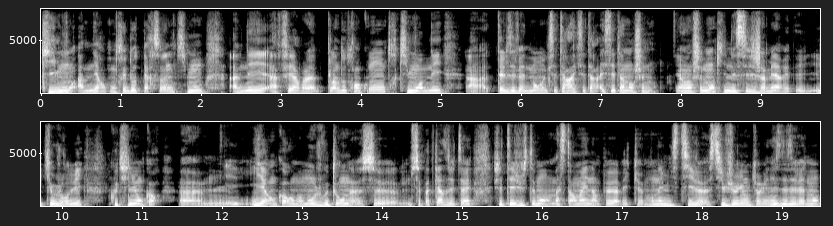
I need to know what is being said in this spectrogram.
qui m'ont amené à rencontrer d'autres personnes, qui m'ont amené à faire voilà plein d'autres rencontres, m'ont amené à tels événements, etc., etc. Et c'est un enchaînement. Et un enchaînement qui ne s'est jamais arrêté et qui aujourd'hui continue encore. Euh, hier encore, au moment où je vous tourne ce, ce podcast, j'étais, j'étais justement en mastermind un peu avec mon ami Steve, Steve Jolion, qui organise des événements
